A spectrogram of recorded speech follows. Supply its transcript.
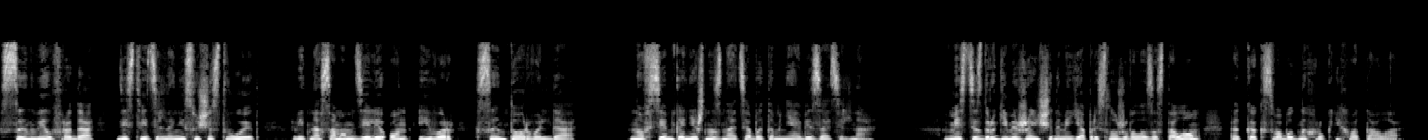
сын Вилфреда, действительно не существует, ведь на самом деле он Ивар, сын Торвальда. Но всем, конечно, знать об этом не обязательно. Вместе с другими женщинами я прислуживала за столом, так как свободных рук не хватало.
